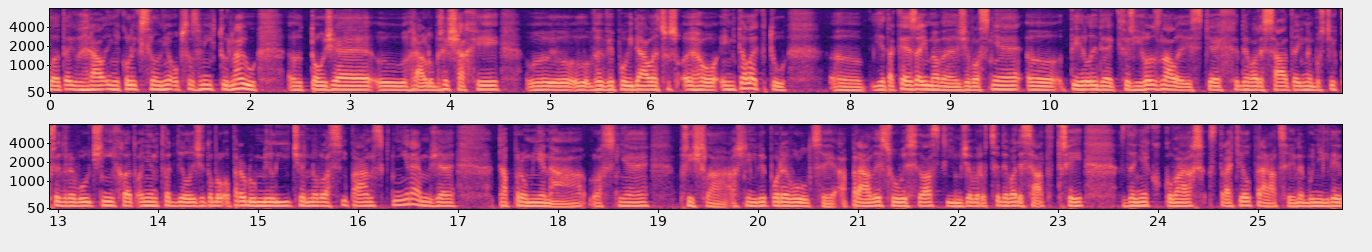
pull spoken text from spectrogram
letech vyhrál i několik silně obsazených turnajů. To, že hrál dobře šachy, vypovídá co o jeho intelektu. Je také zajímavé, že vlastně ty lidé, kteří ho znali z těch 90. nebo z těch předrevolučních let, o něm tvrdili, že to byl opravdu milý černovlasý pán s knírem, že ta proměna vlastně přišla až někdy po revoluci a právě souvisela s tím, že v roce 93 Zdeněk Kovář ztratil práci, nebo někdy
